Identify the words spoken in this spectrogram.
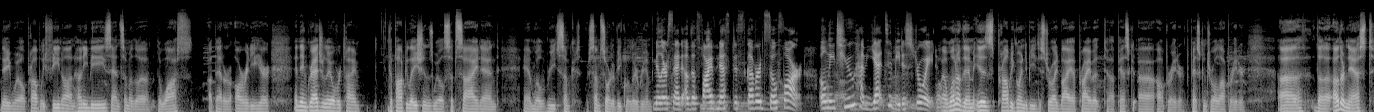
They will probably feed on honeybees and some of the, the wasps uh, that are already here. And then gradually over time, the populations will subside and and will reach some some sort of equilibrium. Miller said of the five nests discovered so far, only two have yet to be destroyed. Well, one of them is probably going to be destroyed by a private uh, pest uh, operator, pest control operator. Uh, the other nest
